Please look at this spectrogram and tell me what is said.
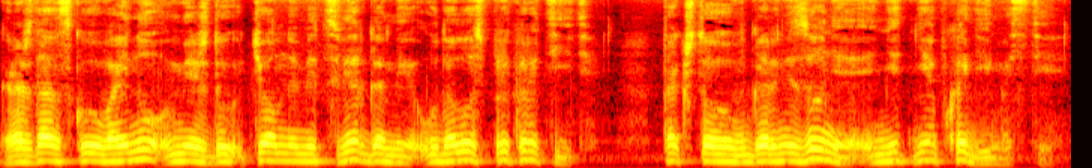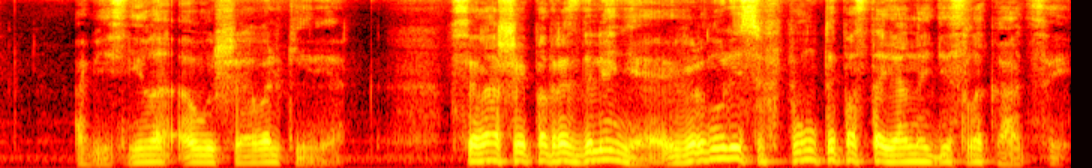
Гражданскую войну между темными цвергами удалось прекратить, так что в гарнизоне нет необходимости объяснила высшая валькирия. Все наши подразделения вернулись в пункты постоянной дислокации.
